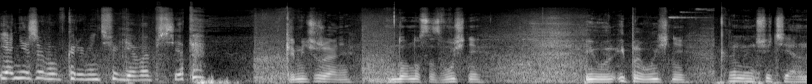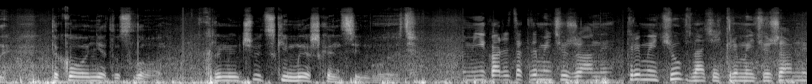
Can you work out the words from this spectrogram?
я не живу в Кременчуге вообще-то. Кременчужане. Ну, ну созвучні і, і привичні. Кременчучани. Такого нету слова. Кременчуцькі мешканці будуть. Мені кажеться, кременчужани. Кременчук, значить кременчужани.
